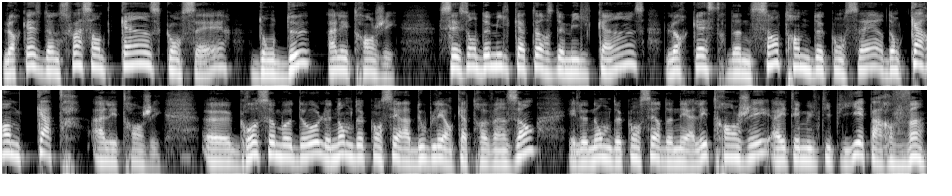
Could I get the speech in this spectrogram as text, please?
l'orchestre donne 75 concerts, dont deux à l'étranger. Saison 2014-2015, l'orchestre donne 132 concerts, dont 44 à l'étranger. Euh, grosso modo, le nombre de concerts a doublé en 80 ans et le nombre de concerts donnés à l'étranger a été multiplié par 20.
